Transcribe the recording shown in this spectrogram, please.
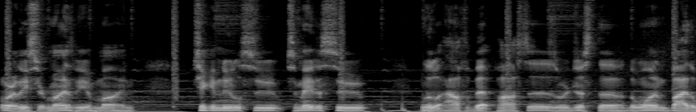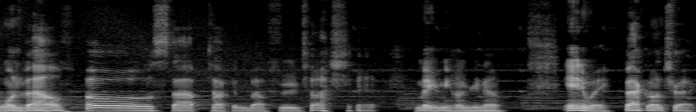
or at least it reminds me of mine. Chicken noodle soup, tomato soup, little alphabet pastas, or just the, the one by the one valve. Oh, stop talking about food, Tosh. Making me hungry now. Anyway, back on track.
